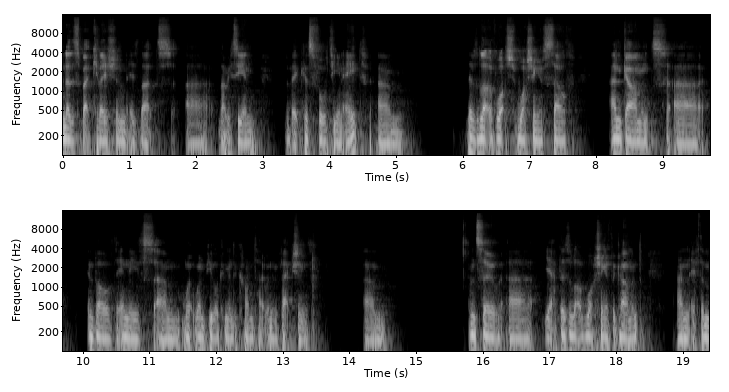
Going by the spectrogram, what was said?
another speculation is that uh, that we see in Leviticus 14:8. Um, there's a lot of wash, washing of self and garments uh, involved in these um, when people come into contact with infections. Um, and so, uh, yeah, there's a lot of washing of the garment. And if the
